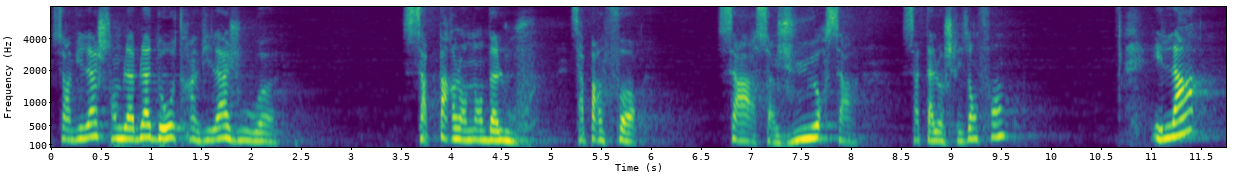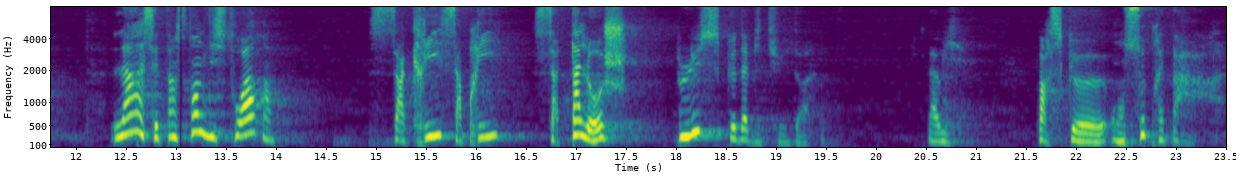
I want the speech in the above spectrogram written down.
C'est un village semblable à d'autres, un village où euh, ça parle en andalou, ça parle fort, ça, ça jure, ça, ça taloche les enfants. Et là, là, à cet instant de l'histoire, ça crie, ça prie, ça taloche plus que d'habitude. Bah oui, parce qu'on se prépare.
